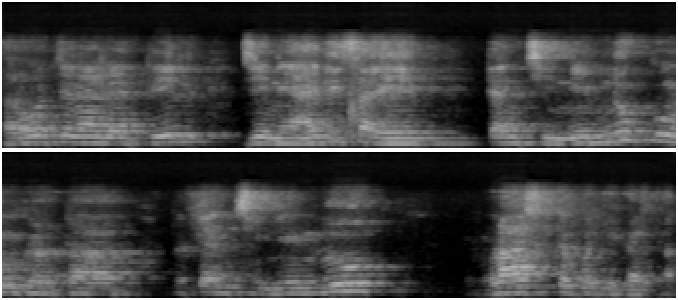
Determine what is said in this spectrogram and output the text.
सर्वोच्च न्यायालयातील जे न्यायाधीश आहेत त्यांची नेमणूक कोण करतात? तर त्यांची नेमणूक राष्ट्रपती करतात.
